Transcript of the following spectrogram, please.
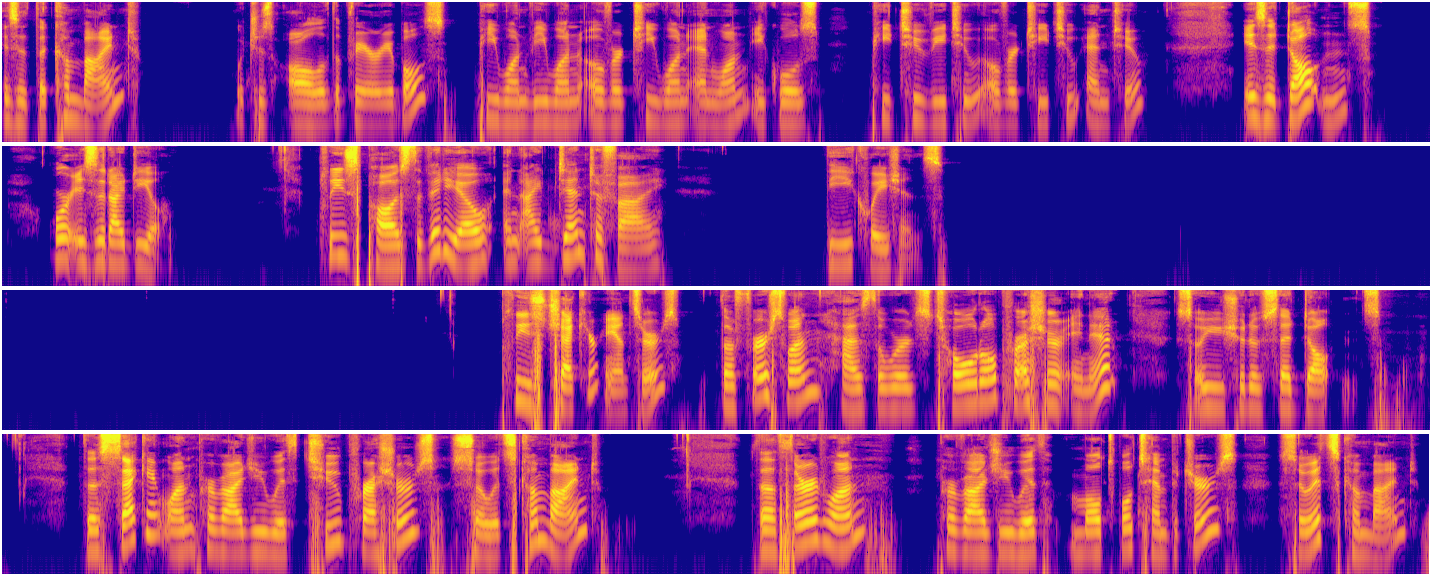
Is it the combined, which is all of the variables, P1V1 over T1N1 equals P2V2 over T2N2? Is it Dalton's, or is it ideal? Please pause the video and identify the equations. Please check your answers. The first one has the words total pressure in it, so you should have said Dalton's. The second one provides you with two pressures, so it's combined. The third one provides you with multiple temperatures, so it's combined.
